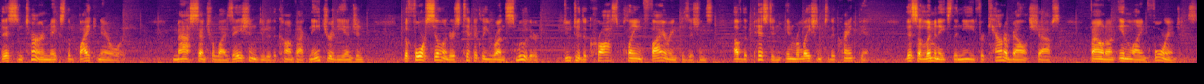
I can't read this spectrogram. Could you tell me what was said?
This in turn makes the bike narrower. Mass centralization due to the compact nature of the engine. The four cylinders typically run smoother due to the cross-plane firing positions of the piston in relation to the crank pin. This eliminates the need for counterbalance shafts found on inline 4 engines.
